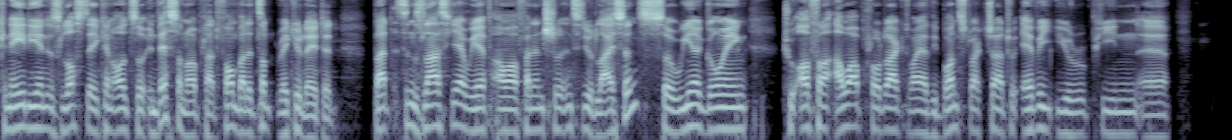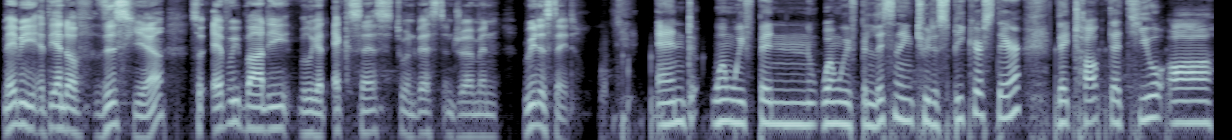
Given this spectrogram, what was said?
Canadian is lost, they can also invest on our platform, but it's not regulated. But since last year, we have our financial institute license, so we are going to offer our product via the bond structure to every European. Uh, maybe at the end of this year, so everybody will get access to invest in German real estate. And when we've been when we've been listening to the speakers there, they talked that you are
